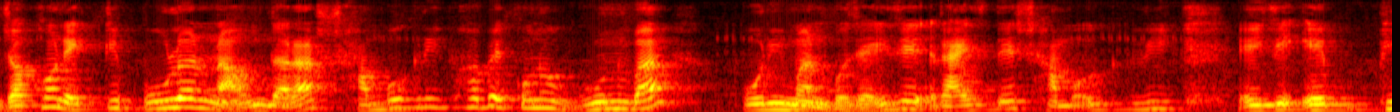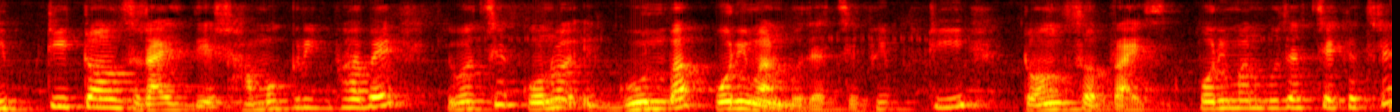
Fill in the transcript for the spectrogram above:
যখন একটি পুলার নাউন দ্বারা সামগ্রিকভাবে কোনো গুণ বা পরিমাণ বোঝায়। এই যে রাইস দিয়ে সামগ্রিক, এই যে ফিফটি টনস রাইস দিয়ে সামগ্রিকভাবে কী বলছে, কোনো গুণ বা পরিমাণ বোঝাচ্ছে। ফিফটি টনস অফ রাইস পরিমাণ বোঝাচ্ছে এক্ষেত্রে,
